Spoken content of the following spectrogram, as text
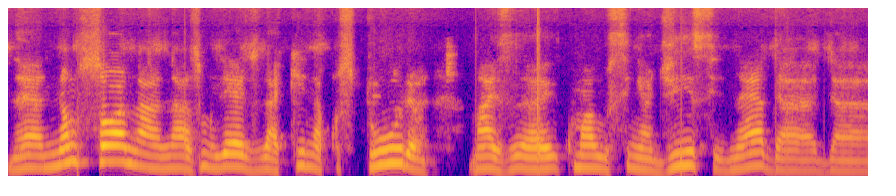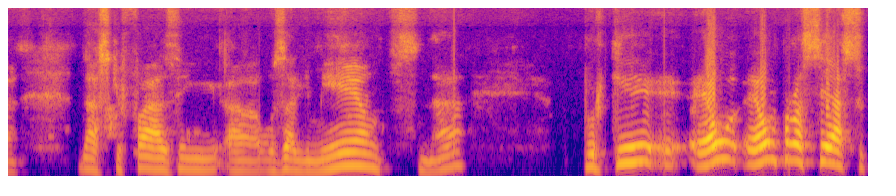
né? não só na, nas mulheres daqui na costura, mas, é, como a Lucinha disse, né? Da, da, das que fazem uh, os alimentos, né? Porque é, é um processo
